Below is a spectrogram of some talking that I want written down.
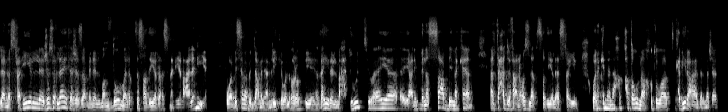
لأن إسرائيل جزء لا يتجزأ من المنظومة الاقتصادية الرأسمالية العالمية. وبسبب الدعم الأمريكي والأوروبي غير المحدود وهي يعني من الصعب بمكان التحدث عن عزلة اقتصادية لإسرائيل، ولكننا خطونا خطوات كبيرة على هذا المجال،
